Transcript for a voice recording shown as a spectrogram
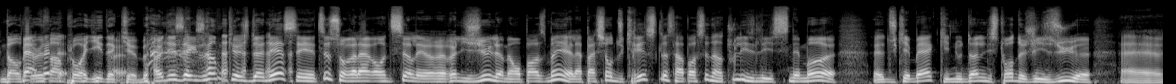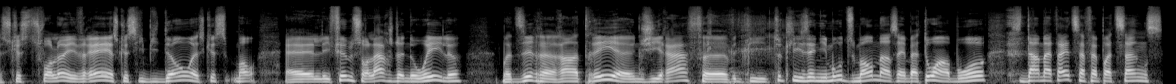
Donc Ben, en deux fait, employés de euh, Cube. Un des exemples que je donnais, c'est, tu sais, sur la, on dit sur les religieux, là, mais on passe bien, la Passion du Christ, là, ça a passé dans tous les, les cinémas euh, euh, du Québec qui nous donne l'histoire de Jésus. Euh, euh, est-ce que cette histoire-là est vraie? Est-ce que c'est bidon? Est-ce que c'est... Bon, euh, les films sur l'Arche de Noé, là, va dire, rentrer euh, une girafe, euh, puis tous les animaux du monde dans un bateau en bois, dans ma tête, ça fait pas de sens.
